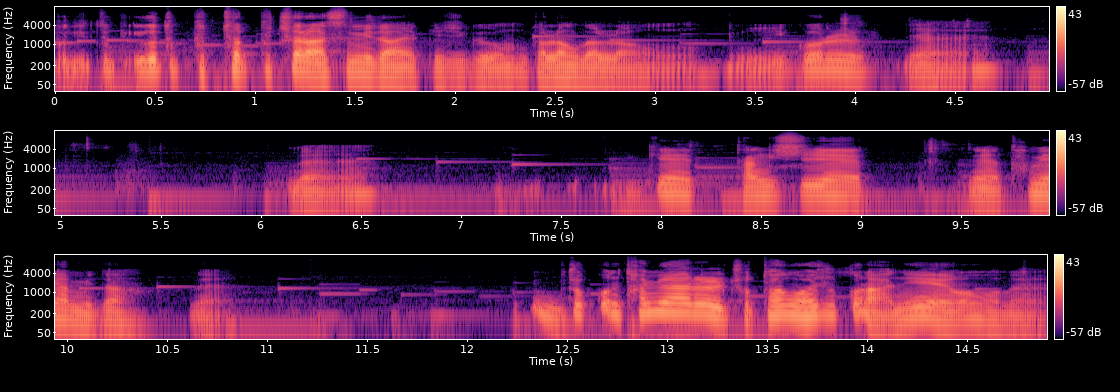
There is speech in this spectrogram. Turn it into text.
뭐 이것도, 이것도 붙여 붙여놨습니다. 이렇게 지금 덜렁덜렁 이거를 예, 네, 이게 당시에 네, 타미야입니다. 네, 무조건 타미야를 좋다고 해줄 건 아니에요. 네.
